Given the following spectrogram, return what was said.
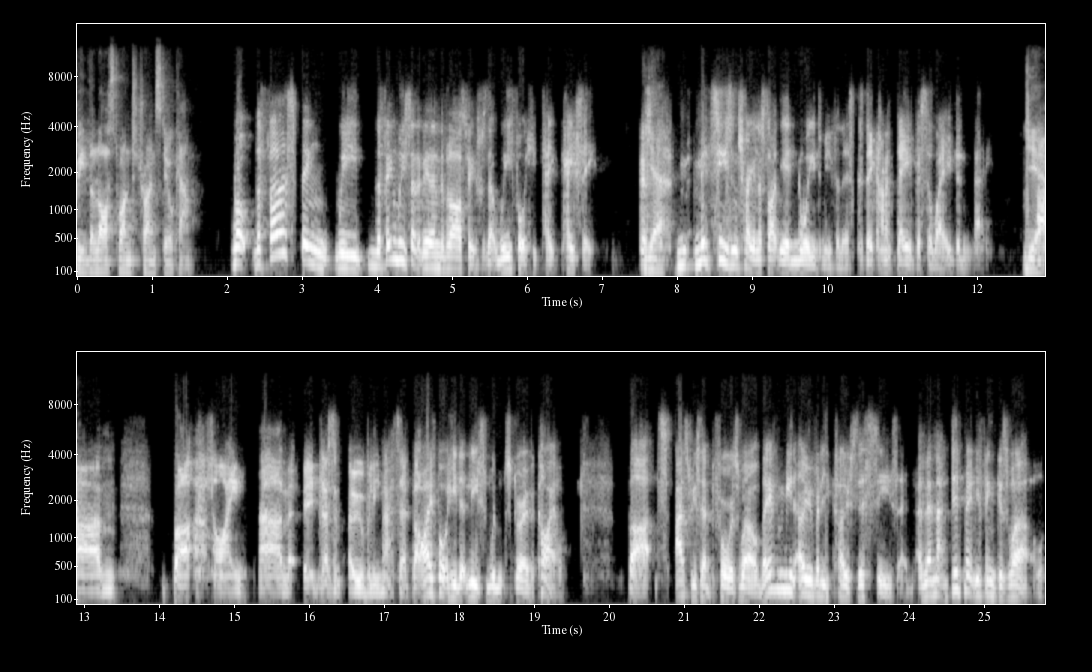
be the last one to try and steal Cam? Well, the first thing we, the thing we said at the end of last week was that we thought he'd take Casey. Because yeah. mid-season trailer slightly annoyed me for this because they kind of gave this away, didn't they? Yeah. Um, but fine, um, it doesn't overly matter. But I thought he'd at least wouldn't screw over Kyle. But as we said before as well, they haven't been overly close this season. And then that did make me think as well.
